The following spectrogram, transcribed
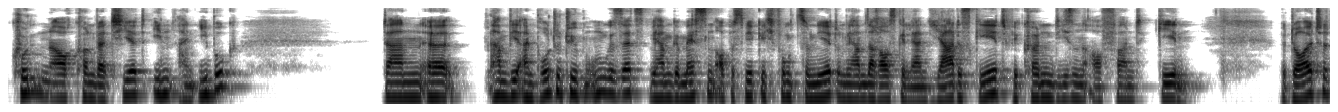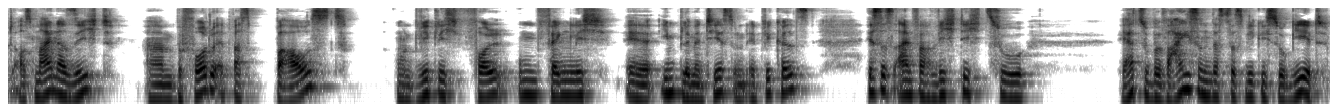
Kunden auch konvertiert in ein E-Book. Dann äh, haben wir einen Prototypen umgesetzt, wir haben gemessen, ob es wirklich funktioniert und wir haben daraus gelernt, ja, das geht, wir können diesen Aufwand gehen. Bedeutet aus meiner Sicht, ähm, bevor du etwas baust, und wirklich vollumfänglich äh, implementierst und entwickelst, ist es einfach wichtig zu, ja, zu beweisen, dass das wirklich so geht.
